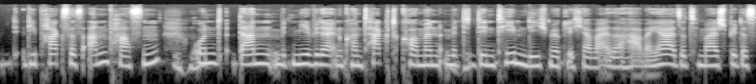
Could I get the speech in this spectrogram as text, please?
die Praxis anpassen mhm. und dann mit mir wieder in Kontakt kommen mit mhm. den Themen, die ich möglicherweise habe. Ja, also zum Beispiel das,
